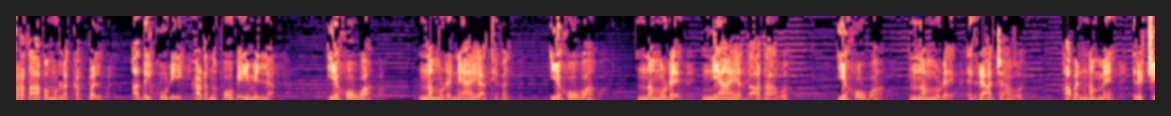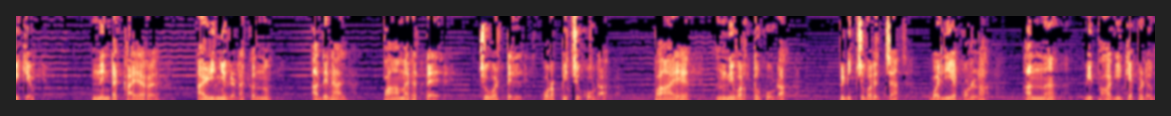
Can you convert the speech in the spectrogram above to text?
പ്രതാപമുള്ള കപ്പൽ അതിൽ കൂടി കടന്നുപോകുകയുമില്ല യഹോവ നമ്മുടെ ന്യായാധിപൻ. യഹോവ നമ്മുടെ ന്യായദാതാവ്. യഹോവ നമ്മുടെ രാജാവ്. അവൻ നമ്മെ രക്ഷിക്കും. നിന്റെ കയറ് അഴിഞ്ഞുകിടക്കുന്നു. അതിനാൽ പാമരത്തെ ചുവട്ടിൽ ഉറപ്പിച്ചുകൂടാ. പായ നിവർത്തുകൂടാ. പിടിച്ചുപറിച്ച വലിയ കൊള്ള അന്ന് വിഭാഗിക്കപ്പെടും.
